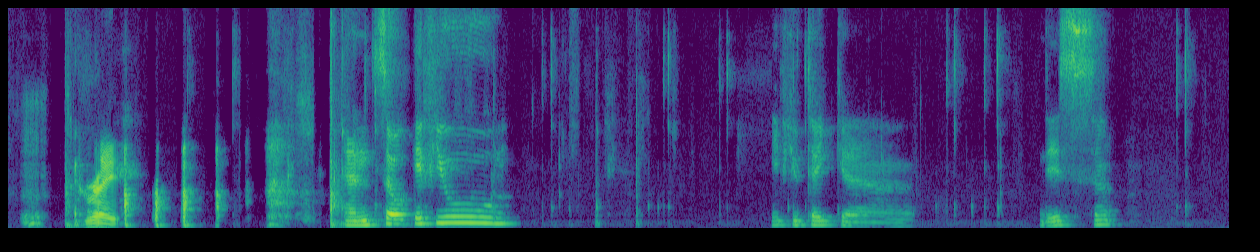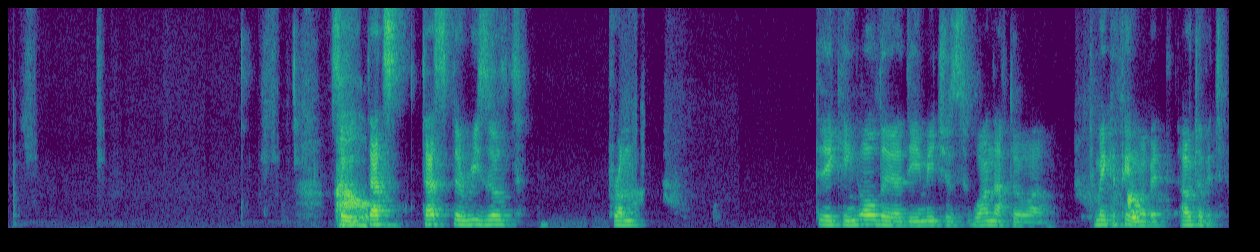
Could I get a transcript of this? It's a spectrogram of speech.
Great. And so if you if you take uh, this, uh, so Oh. that's that's the result from taking all the the images one after a while to make a film of it out of it.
